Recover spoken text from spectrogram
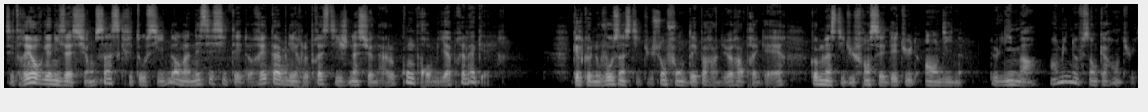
Cette réorganisation s'inscrit aussi dans la nécessité de rétablir le prestige national compromis après la guerre. Quelques nouveaux instituts sont fondés par ailleurs après-guerre, comme l'Institut français d'études andines de Lima en 1948.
